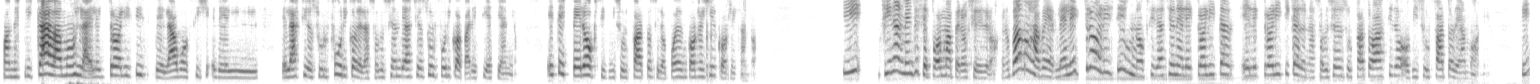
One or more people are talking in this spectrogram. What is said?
cuando explicábamos la electrólisis del, agua del, del ácido sulfúrico, de la solución de ácido sulfúrico, aparecía este anión. Este es peroxidisulfato, si lo pueden corregir, corríjanlo. Y finalmente se forma peróxido de hidrógeno. Vamos a ver, la electrólisis es una oxidación electrolítica de una solución de sulfato ácido o bisulfato de amonio. ¿Sí?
